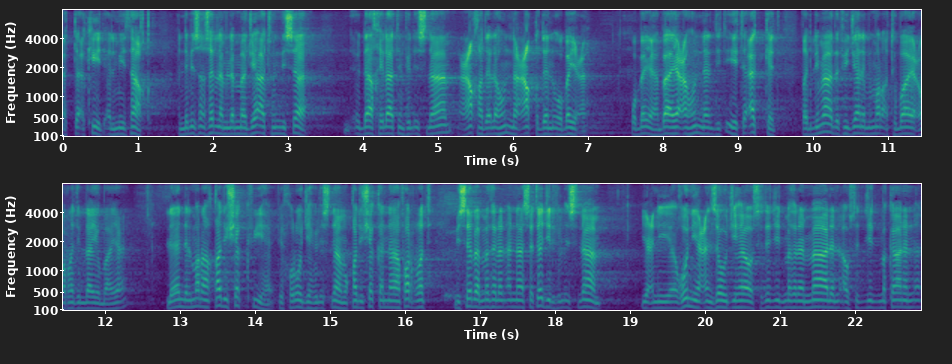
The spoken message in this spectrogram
التأكيد الميثاق. النبي صلى الله عليه وسلم لما جاءته النساء داخلات في الإسلام عقد لهن عقدا وبيعة وبيعة بايعهن يتأكد طيب لماذا في جانب المرأة تبايع والرجل لا يبايع؟ لأن المرأة قد يشك فيها في خروجها في الإسلام وقد يشك أنها فرت بسبب مثلا أنها ستجد في الإسلام يعني غنية عن زوجها وستجد مثلا مالا أو ستجد مكانا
